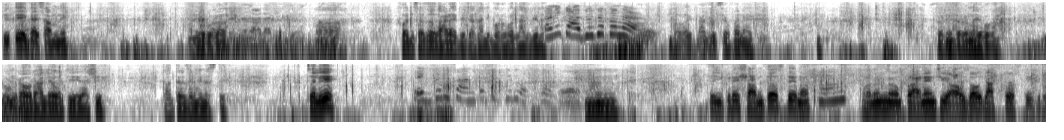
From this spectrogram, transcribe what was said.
तिथे आहे सामने? आणि हे बघा. हा. फणसाचं झाड आहे त्याच्याखाली बरोबर लागलेलं. आणि काजूचं पण आहे. बघा, काजूचे पण आहेत तर मित्रांनो हे बघा. डोंगरावर आल्यावरती अशी कातळ जमीन असते. चल ये. एकदम. तर इकडे शांत असते ना. म्हणून प्राण्यांची आवजाव जास्त असते इकडे.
